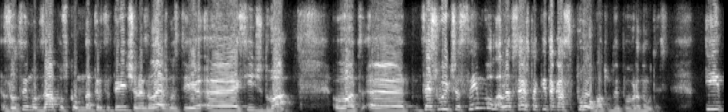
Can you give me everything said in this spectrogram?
з оцим от запуском на 30-річчя незалежності е, Січ 2. От, е, це швидше символ, але все ж таки така спроба туди повернутися. І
